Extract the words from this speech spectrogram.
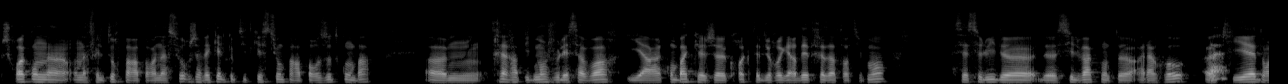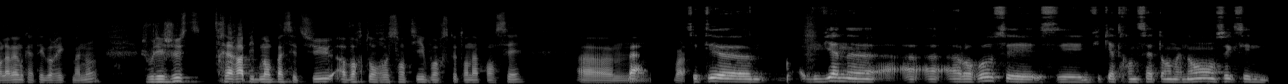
je crois qu'on a, on a fait le tour par rapport à Nassour. J'avais quelques petites questions par rapport aux autres combats très rapidement, je voulais savoir, il y a un combat que je crois que tu as dû regarder très attentivement. C'est celui de, Silva contre Araujo, euh, qui est dans la même catégorie que Manon. Je voulais juste très rapidement passer dessus, avoir ton ressenti, voir ce que tu en as pensé. Bah, c'était Viviane Araujo, c'est une fille qui a 37 ans maintenant. On sait que c'est une,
